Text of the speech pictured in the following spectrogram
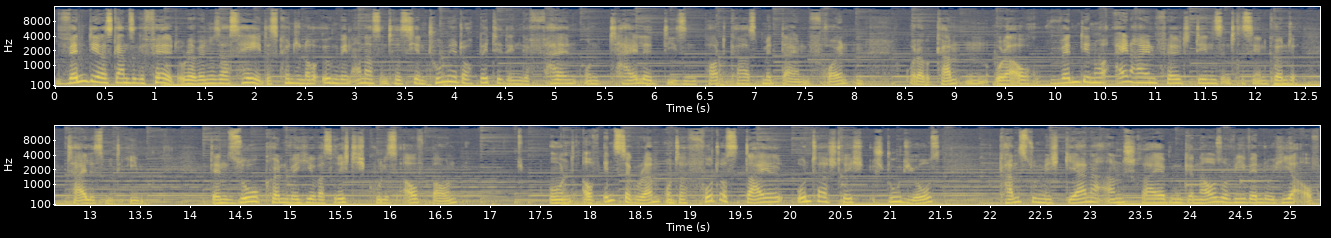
wenn dir das Ganze gefällt oder wenn du sagst, hey, das könnte noch irgendwen anders interessieren, tu mir doch bitte den Gefallen und teile diesen Podcast mit deinen Freunden oder Bekannten oder auch wenn dir nur einer einfällt, den es interessieren könnte, teile es mit ihm. Denn so können wir hier was richtig Cooles aufbauen. Und auf Instagram unter photostyle-studios kannst du mich gerne anschreiben, genauso wie wenn du hier auf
